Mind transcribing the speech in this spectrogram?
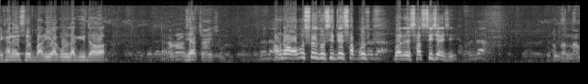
এখানে এসে বাড়ি আগুন লাগিয়ে দেওয়া। আমরা অবশ্যই দোষীদের সাপোজ মানে শাস্তি চাইছি। আপনার নাম?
